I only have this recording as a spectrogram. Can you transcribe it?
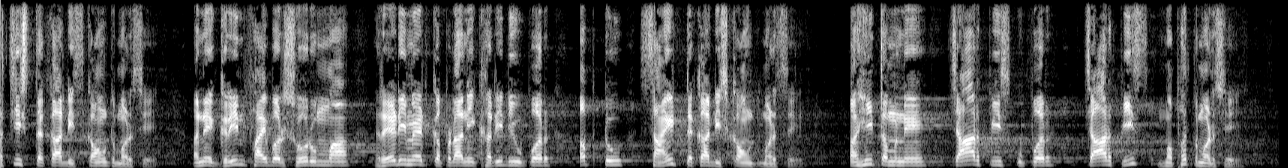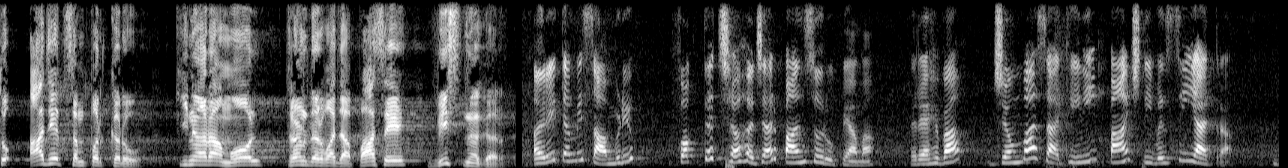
પચીસ ટકા ડિસ્કાઉન્ટ મળશે અને ગ્રીન ફાઇબર શોરૂમમાં રેડીમેડ કપડાની ખરીદી ઉપર અપ ટુ સાહીઠ ટકા ડિસ્કાઉન્ટ મળશે. અહીં તમને ચાર પીસ ઉપર ચાર પીસ મફત મળશે. તો આજે જ સંપર્ક કરો. કિનારા મોલ, ત્રણ દરવાજા પાસે, વિસનગર. અરે તમે સાંભળ્યું? ફક્ત છ હજાર પાંચસો રૂપિયામાં. રહેવા, જમવા સાથેની પાંચ દિવસની યાત્રા.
